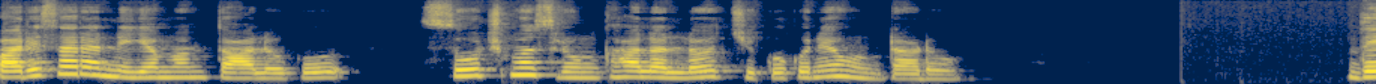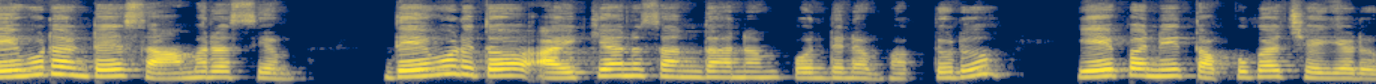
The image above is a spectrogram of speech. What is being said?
పరిసర నియమం తాలూకు సూక్ష్మ శృంఖాలల్లో చిక్కుకునే ఉంటాడు. దేవుడంటే సామరస్యం. దేవుడితో ఐక్యానుసంధానం పొందిన భక్తుడు ఏ పని తప్పుగా చెయ్యడు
